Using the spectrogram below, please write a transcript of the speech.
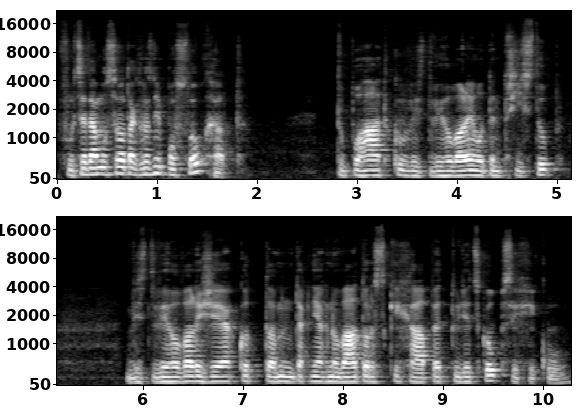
furt se tam muselo tak hrozně poslouchat tu pohádku vyzdvihovali, nebo ten přístup vyzdvihovali, že jako tam tak nějak novátorsky chápe tu dětskou psychiku.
